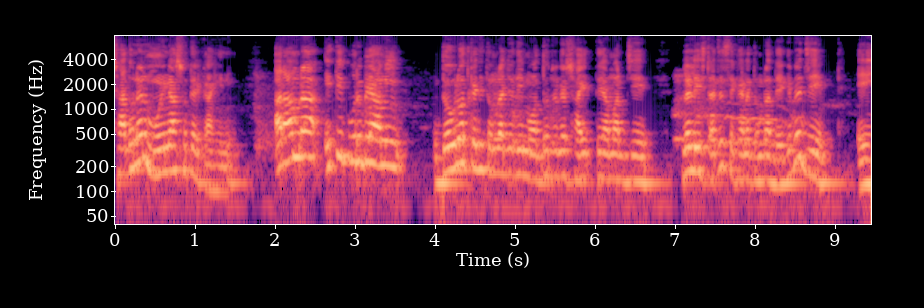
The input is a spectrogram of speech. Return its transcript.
সাধনের মৈনাসতের কাহিনী। আর আমরা ইতিপূর্বে আমি দৌলত কাজী, তোমরা যদি মধ্যযুগের সাহিত্যে আমার যে প্লেলিস্ট আছে, সেখানে তোমরা দেখবে যে এই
